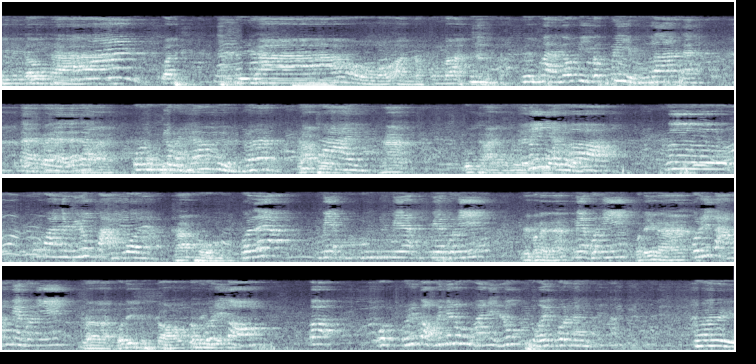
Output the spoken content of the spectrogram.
ครับพี่กินพี่โต้งครับสวัสดีครับโอ้โหอ่อนน้องมากลุงพันก็มีก็ปี้อยู่ข้างล่างนะไหนไปไหนแล้วนะโอ้ลุงใหญ่หน้าเหมือนมากครับผมชายฮะลูกชายของผมนี่เดี๋ยวอะคือทุกวันเนี่ยมีลูกสามคนครับผมคนแรกเมียเมียเมียคนนี้เป็นคนไหนนะเมียคนนี้คนนี้นะฮะคนที่สามก็เมียคนนี้เออคนที่สองก็ไม่คนที่สองก็คนที่สองไม่ใช่ลูกพันเนี่ยลูกสวยคนหนึ่ง เฮ้ย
